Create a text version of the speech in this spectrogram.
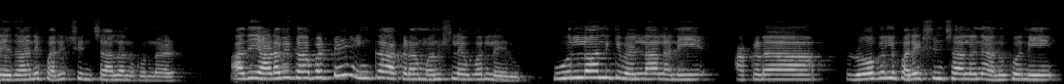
లేదా అని పరీక్షించాలనుకున్నాడు. అది అడవి కాబట్టి ఇంకా అక్కడ మనుషులు ఎవ్వరు లేరు. ఊర్లోనికి వెళ్ళాలని అక్కడ రోగుల్ని పరీక్షించాలని అనుకొని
